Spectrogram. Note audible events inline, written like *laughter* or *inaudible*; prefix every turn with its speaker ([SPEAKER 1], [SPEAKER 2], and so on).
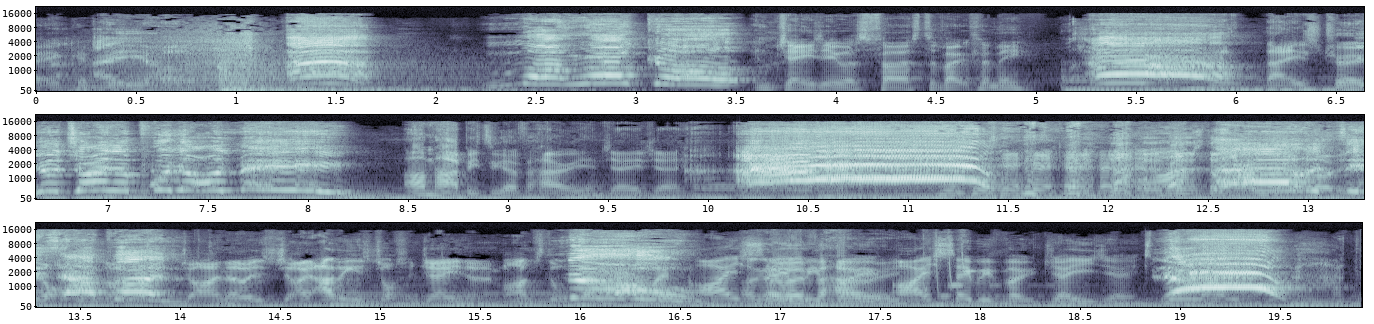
[SPEAKER 1] but it could be.
[SPEAKER 2] Ayo. Ah! Morocco!
[SPEAKER 3] And JJ was first to vote for me.
[SPEAKER 2] Ah!
[SPEAKER 4] That is true.
[SPEAKER 2] You're trying to put it on me!
[SPEAKER 4] I'm happy to go for Harry and JJ. Ah! *laughs*
[SPEAKER 2] How has this happened?
[SPEAKER 5] I know. It's, I think it's Josh and JJ. but I'm still.
[SPEAKER 2] No!
[SPEAKER 6] I
[SPEAKER 4] I,
[SPEAKER 6] say we
[SPEAKER 4] vote
[SPEAKER 6] vote.
[SPEAKER 4] Harry.
[SPEAKER 6] I say we vote JJ.
[SPEAKER 2] No!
